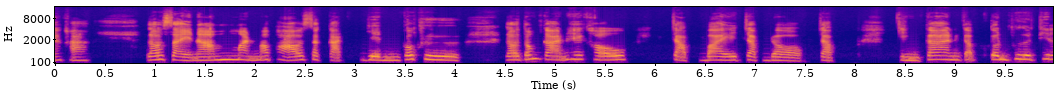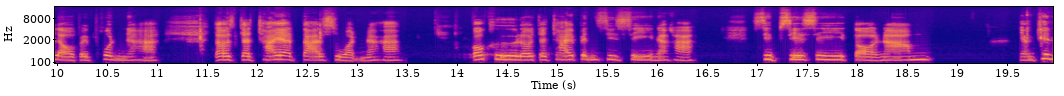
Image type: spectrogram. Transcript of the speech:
นะคะ เราใส่น้ำมันมะพร้าวสกัดเย็นก็คือ เราต้องการให้เขาจับใบจับดอก จับกิ่งก้านกับต้นพืชที่เราไปพ่นนะคะ เราจะใช้อัตราส่วนนะคะ ก็คือเราจะใช้เป็นซีซีนะคะสิบซีซีต่อน้ำ อย่างเช่น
